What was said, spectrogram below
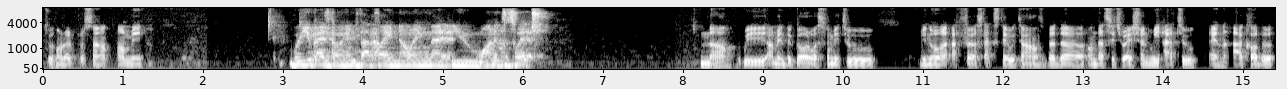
two hundred percent on me. Were you guys going into that play knowing that you wanted to switch? No, we. I mean, the goal was for me to, you know, at first like stay with Towns, but uh, on that situation we had to, and I called the,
